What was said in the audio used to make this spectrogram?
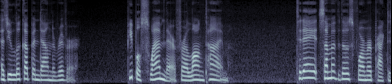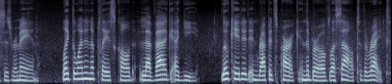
as you look up and down the river. People swam there for a long time. Today, some of those former practices remain, like the one in a place called La Vague Guy, located in Rapids Park in the borough of La Salle to the right.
